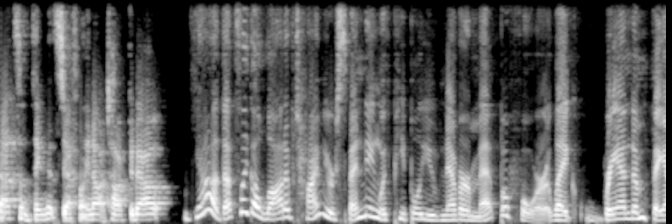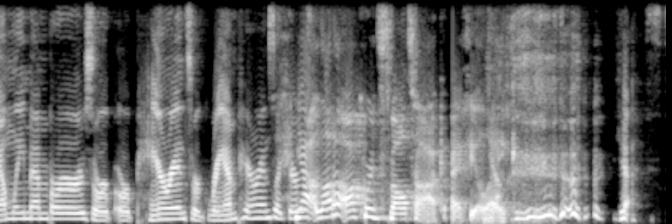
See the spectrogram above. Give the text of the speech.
that's something that's definitely not talked about yeah that's like a lot of time you're spending with people you've never met before like random family members or or parents or grandparents like there's yeah a lot of awkward small talk i feel like yes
